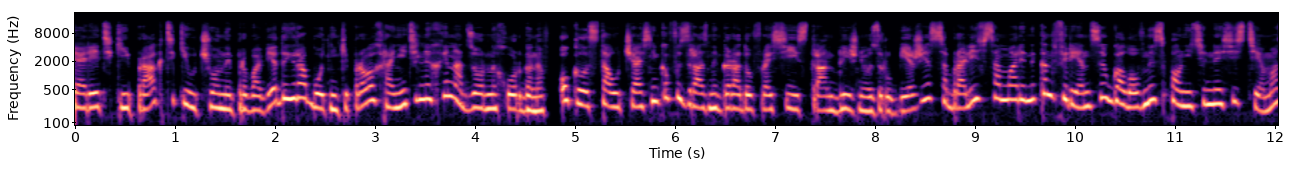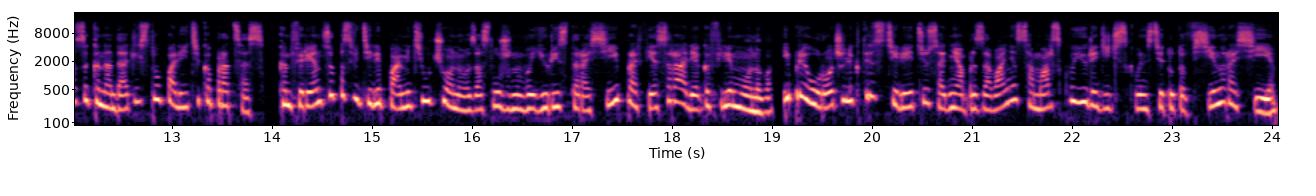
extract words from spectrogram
Теоретики и практики, ученые-правоведы и работники правоохранительных и надзорных органов. Около ста участников из разных городов России и стран ближнего зарубежья собрались в Самаре на конференции «Уголовно-исполнительная система. Законодательство, политика, процесс». Конференцию посвятили памяти ученого, заслуженного юриста России профессора Олега Филимонова и приурочили к 30-летию со дня образования Самарского юридического института ФСИН России.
